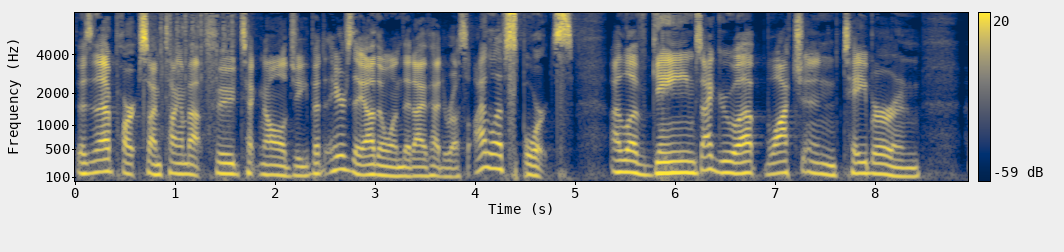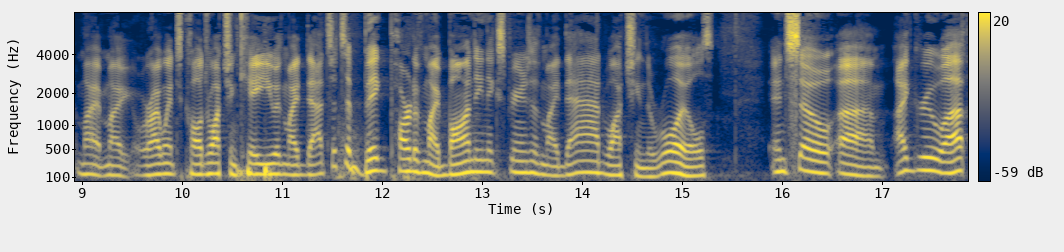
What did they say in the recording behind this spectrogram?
there's another part. So I'm talking about food technology, but here's the other one that I've had to wrestle. I love sports. I love games. I grew up watching Tabor and my, my, where I went to college watching KU with my dad. So it's a big part of my bonding experience with my dad watching the Royals. And so um, I grew up,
